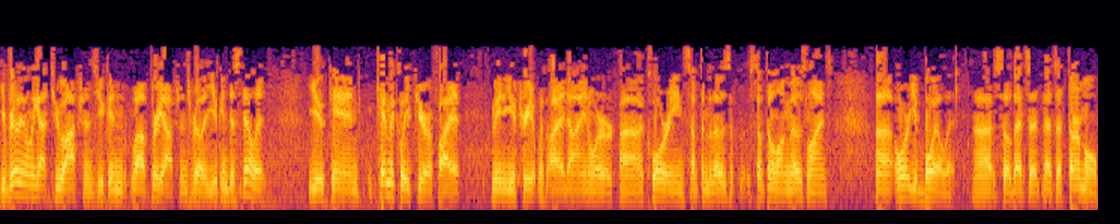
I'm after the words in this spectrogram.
you've really only got two options. You can, well, three options really. You can distill it, you can chemically purify it, meaning you treat it with iodine or uh, chlorine, something to those, something along those lines, uh, or you boil it. Uh, so that's a that's a thermal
